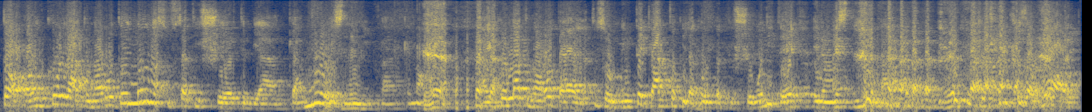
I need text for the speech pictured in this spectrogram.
To, ho incollato una rotellona su sta t-shirt bianca, non è steampunk, no. Hai incollato una rotella, tu sei un mentecato, chi la compra più scemo di te e non è che cosa vuoi?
